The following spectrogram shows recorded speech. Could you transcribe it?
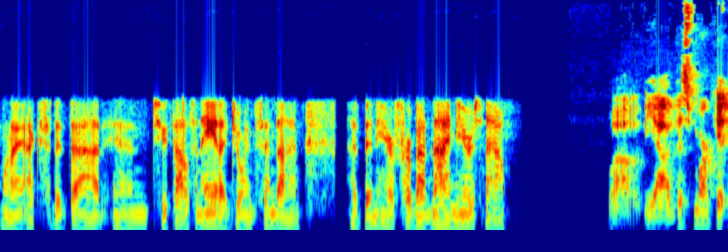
When I exited that in 2008, I joined Cendyn. I've been here for about nine years now. Wow, yeah, this market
